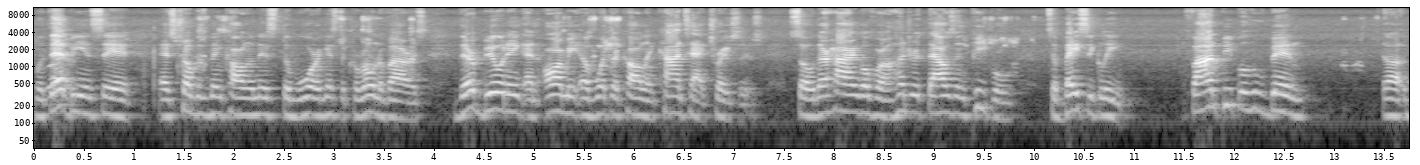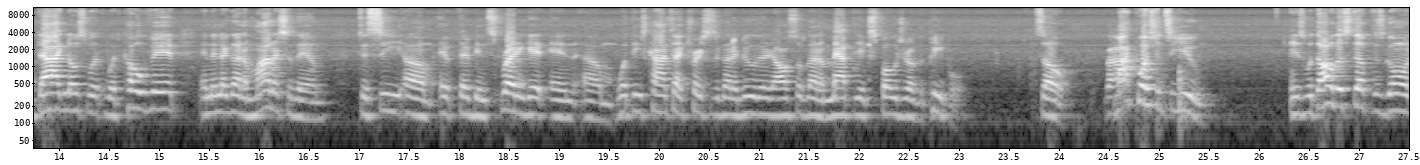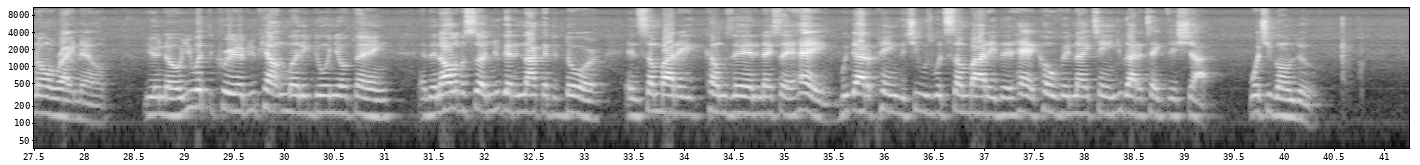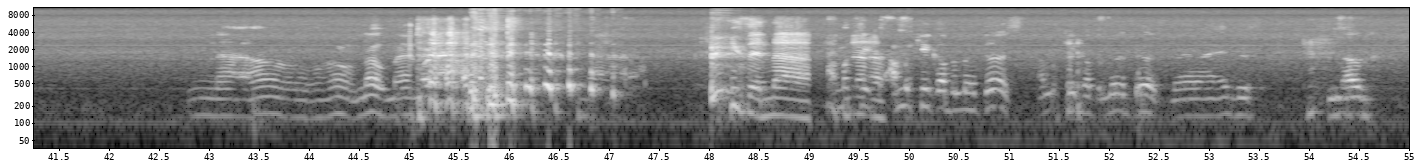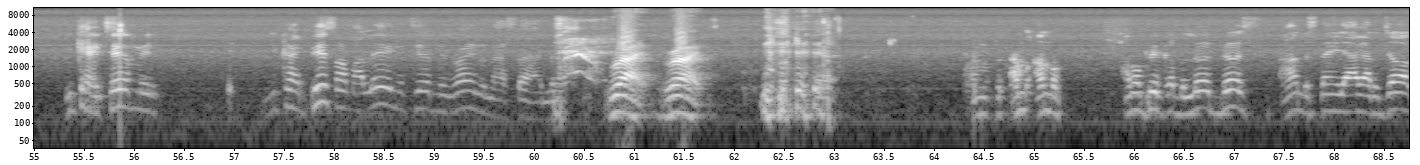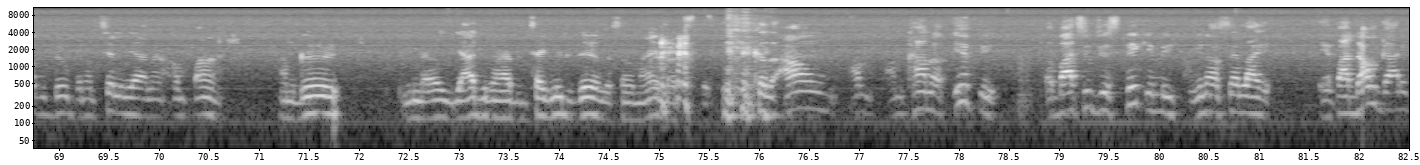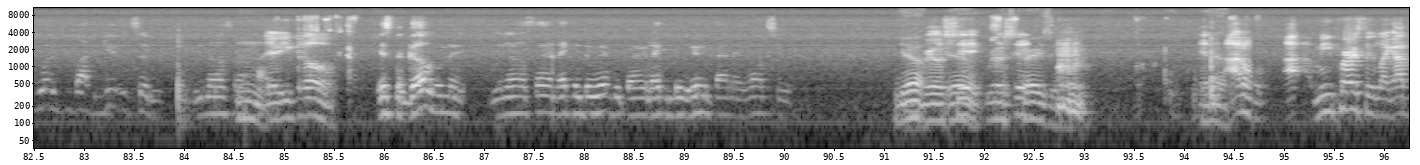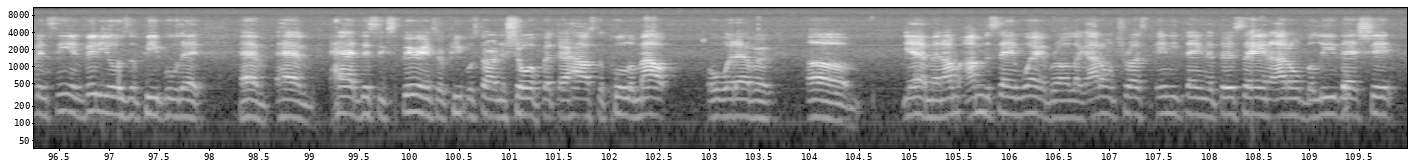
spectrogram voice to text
with that being said, as Trump has been calling this the war against the coronavirus, they're building an army of what they're calling contact tracers. So they're hiring over 100,000 people to basically find people who've been uh, diagnosed with, with COVID, and then they're going to monitor them to see um, if they've been spreading it. And um, what these contact tracers are going to do, they're also going to map the exposure of the people. So, my question to you is with all this stuff that's going on right now, you know, you at the crib, you counting money, doing your thing, and then all of a sudden you get a knock at the door, and somebody comes in and they say, "Hey, we got a ping that you was with somebody that had COVID nineteen. You got to take this shot. What you gonna do?" Nah, I don't, I don't know, man. He said, "Nah." I'm gonna nah. kick, I'm gonna kick up a little dust. I'm gonna kick up a little dust, man. I ain't just, you know, you can't tell me, you can't piss on my leg and tell me it's raining outside, man. Right, right. I'm, I'm, I'm, a, I'm gonna pick up a little dust. I understand y'all got a job to do, but I'm telling y'all, now, I'm fine. I'm good. You know, y'all just gonna have to take me to jail or something. I ain't about because I don't, I'm, I'm kind of iffy about you just sticking me. You know what I'm saying? Like, if I don't got it, what if you about to give it to me? You know what I'm saying? Mm. Like, There you go. it's the government. You know what I'm saying? They can do everything. They can do anything they want to. Yeah, Real yeah, shit, real shit. Crazy. And Yeah. I don't, I, me personally, like I've been seeing videos of people that have have had this experience, or people starting to show up at their house to pull them out or whatever. Um, yeah, man, I'm I'm the same way, bro. Like I don't trust anything that they're saying. I don't believe that shit,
